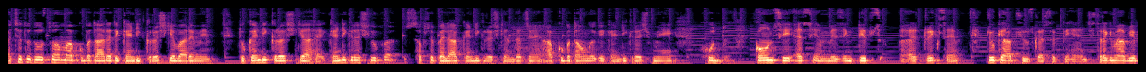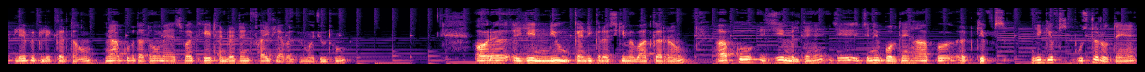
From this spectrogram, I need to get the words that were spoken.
अच्छा तो दोस्तों, हम आपको बता रहे थे कैंडी क्रश के बारे में। तो कैंडी क्रश क्या है? कैंडी क्रश के ऊपर सबसे पहले आप कैंडी क्रश के अंदर जाएँ। आपको बताऊँगा कि कैंडी क्रश में खुद कौन से ऐसे अमेजिंग टिप्स ट्रिक्स हैं, जो कि आप यूज़ कर सकते हैं। जिस तरह कि मैं आप ये प्ले पे क्लिक करता हूँ, मैं आपको बताता हूँ, मैं इस वक्त एट लेवल पर मौजूद हूँ। और ये न्यू कैंडी क्रश की मैं बात कर रहा हूँ। आपको ये मिलते हैं, ये जिन्हें बोलते हैं आप गिफ्ट्स ये गिफ्ट्स बूस्टर होते हैं,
